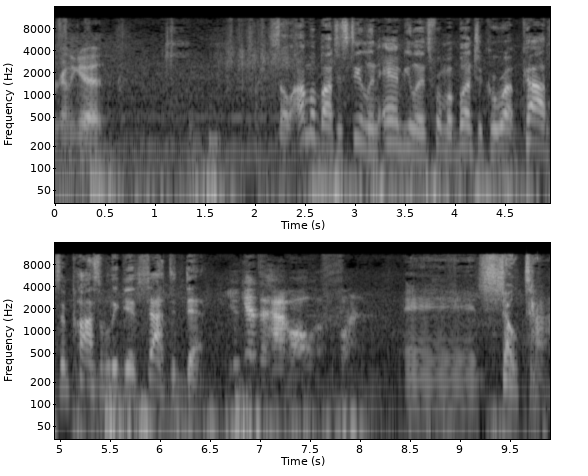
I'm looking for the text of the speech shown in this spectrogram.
We're gonna get. So I'm about to steal an ambulance from a bunch of corrupt cops and possibly get shot to death. You get to have all the fun. And showtime.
